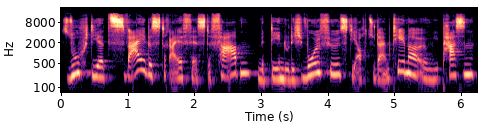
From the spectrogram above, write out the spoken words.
Such dir zwei bis drei feste Farben, mit denen du dich wohlfühlst, die auch zu deinem Thema irgendwie passen.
